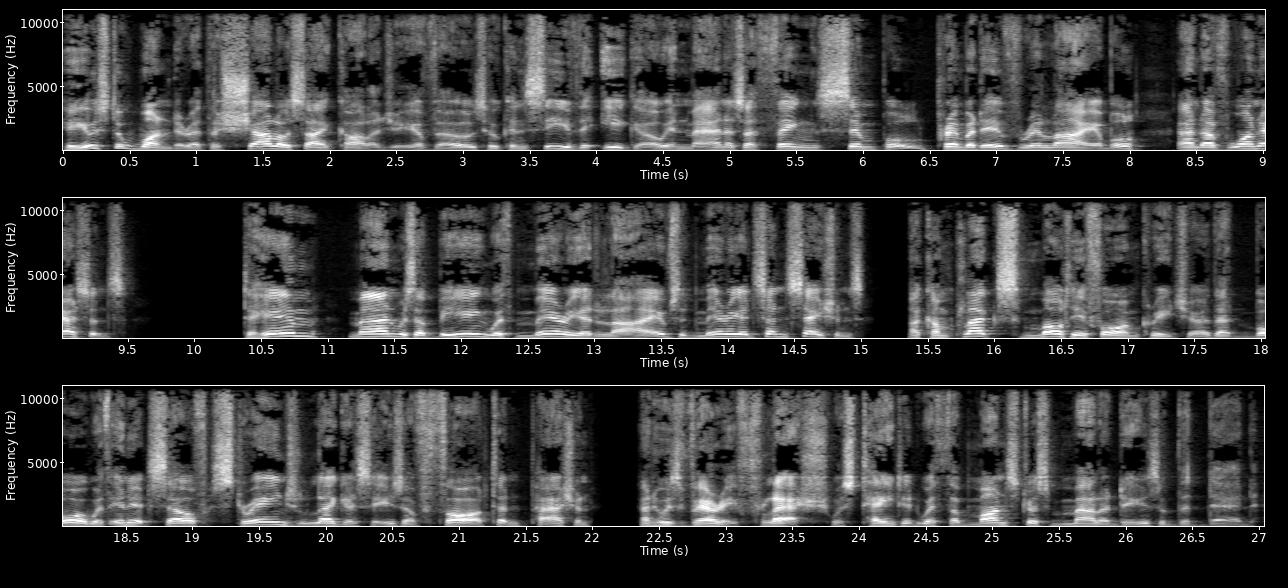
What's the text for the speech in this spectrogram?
He used to wonder at the shallow psychology of those who conceive the ego in man as a thing simple, primitive, reliable, and of one essence. To him man was a being with myriad lives and myriad sensations, a complex multiform creature that bore within itself strange legacies of thought and passion, and whose very flesh was tainted with the monstrous maladies of the dead.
